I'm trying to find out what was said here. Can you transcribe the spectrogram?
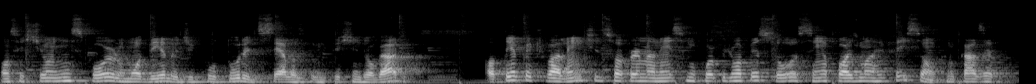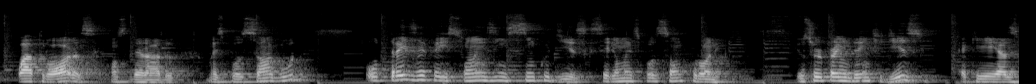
consistiu em expor um modelo de cultura de células do intestino delgado ao tempo equivalente de sua permanência no corpo de uma pessoa sem após uma refeição, que no caso é 4 horas, considerado uma exposição aguda, ou 3 refeições em 5 dias, que seria uma exposição crônica. E o surpreendente disso é que as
